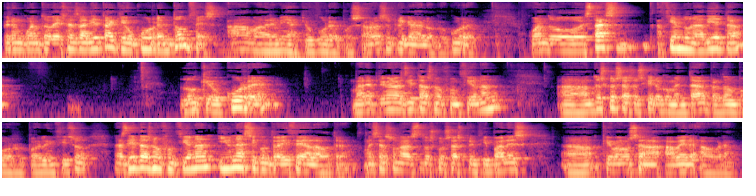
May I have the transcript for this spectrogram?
Pero en cuanto dejes la dieta, ¿qué ocurre entonces? Ah, madre mía, ¿qué ocurre? Pues ahora os explicaré lo que ocurre. Cuando estás haciendo una dieta, lo que ocurre, ¿vale? Primero las dietas no funcionan. Uh, dos cosas os quiero comentar, perdón por, el inciso. Las dietas no funcionan y una se contradice a la otra. Esas son las dos cosas principales ah, que vamos a, ver ahora.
